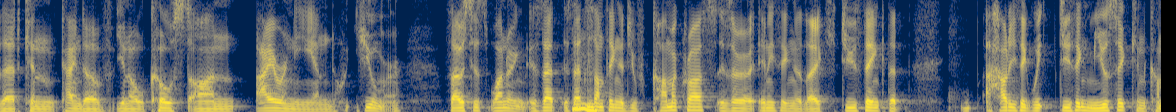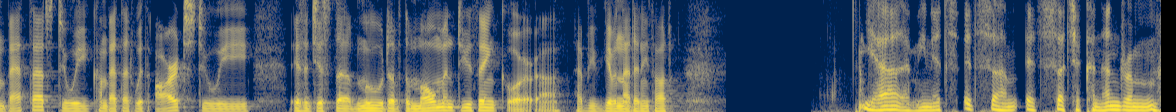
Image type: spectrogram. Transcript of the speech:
that can kind of, you know, coast on irony and humor. So I was just wondering, is that is that something that you've come across? Is there anything that like, do you think that how do you think we do you think music can combat that? Do we combat that with art? Do we is it just the mood of the moment do you think? Or uh, have you given that any thought Yeah, I mean it's it's um it's such a conundrum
